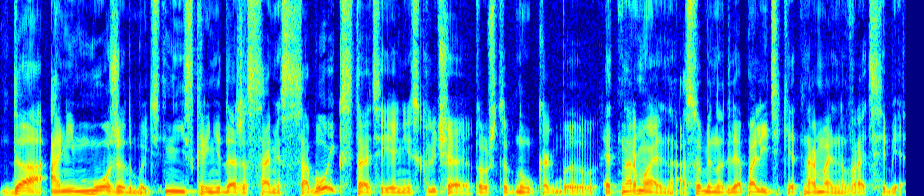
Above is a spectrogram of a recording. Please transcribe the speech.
да, они, может быть, не искренне даже сами с собой, кстати, я не исключаю, потому что, ну, как бы, это нормально, особенно для политики, это нормально врать себе,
